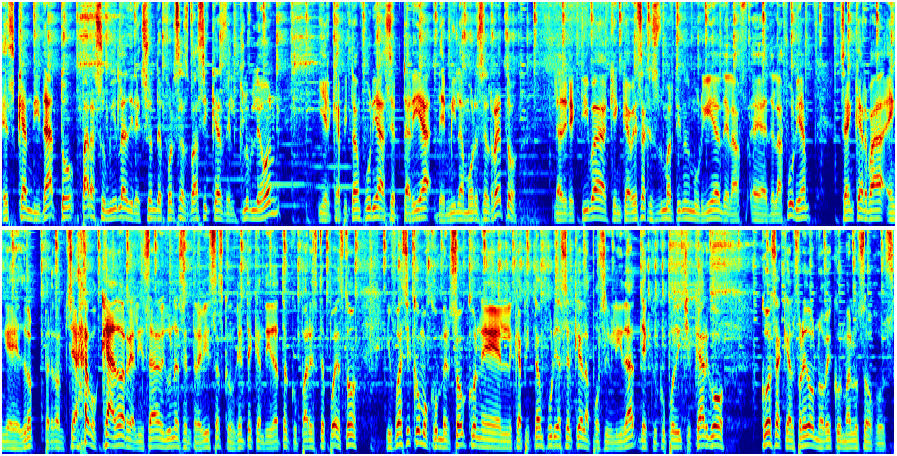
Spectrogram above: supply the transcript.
es candidato para asumir la dirección de fuerzas básicas del Club León y el capitán Furia aceptaría de mil amores el reto. La directiva que encabeza Jesús Martínez Murguía de la, eh, de la Furia se ha, en el- perdón, se ha abocado a realizar algunas entrevistas con gente candidata a ocupar este puesto y fue así como conversó con el capitán Furia acerca de la posibilidad de que ocupe dicho cargo, cosa que Alfredo no ve con malos ojos.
